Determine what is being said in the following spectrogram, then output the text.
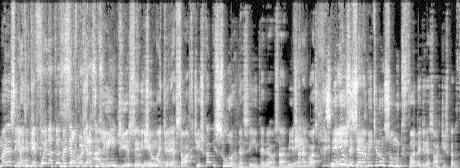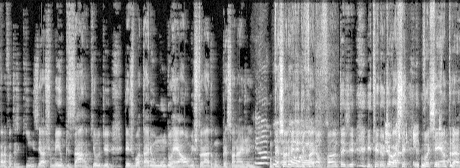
Mas assim, é mas, porque foi na transição mas é porque, além disso, ele tinha uma é. direção artística absurda, assim, entendeu? Sabe? Isso é, um negócio. Sim, eu, sinceramente, sim. não sou muito fã da direção artística do Final Fantasy XV. Acho meio bizarro aquilo de eles botarem um mundo real misturado com personagem, com personagem de Final Fantasy, entendeu? Tipo, você, você entra.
